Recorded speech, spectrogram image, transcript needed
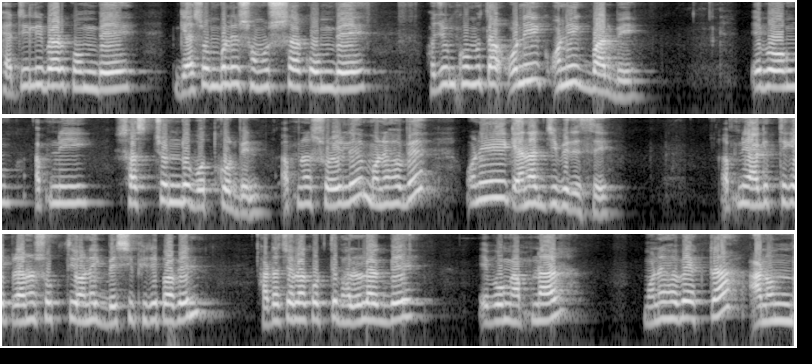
ফ্যাটি লিভার কমবে, গ্যাস অম্বলের সমস্যা কমবে হজম ক্ষমতা অনেক অনেক বাড়বে এবং আপনি স্বাচ্ছন্দ্য বোধ করবেন। আপনার শরীরে মনে হবে অনেক এনার্জি বেড়েছে। আপনি আগের থেকে প্রাণশক্তি অনেক বেশি ফিরে পাবেন। হাঁটাচলা করতে ভালো লাগবে এবং আপনার মনে হবে একটা আনন্দ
